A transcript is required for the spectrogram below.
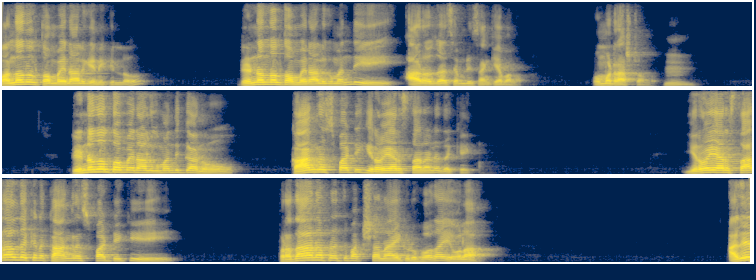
పంతొమ్మిది వందల తొంభై నాలుగు ఎన్నికల్లో రెండు వందల తొంభై నాలుగు మంది ఆ రోజు అసెంబ్లీ సంఖ్యాబలం ఉమ్మడి రాష్ట్రంలో. రెండు వందల తొంభై నాలుగు మందికి గాను కాంగ్రెస్ పార్టీకి ఇరవై ఆరు స్థానాలే దక్కాయి. ఇరవై ఆరు స్థానాలు దక్కిన కాంగ్రెస్ పార్టీకి ప్రధాన ప్రతిపక్ష నాయకుడు హోదా ఇవ్వలా? అదే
